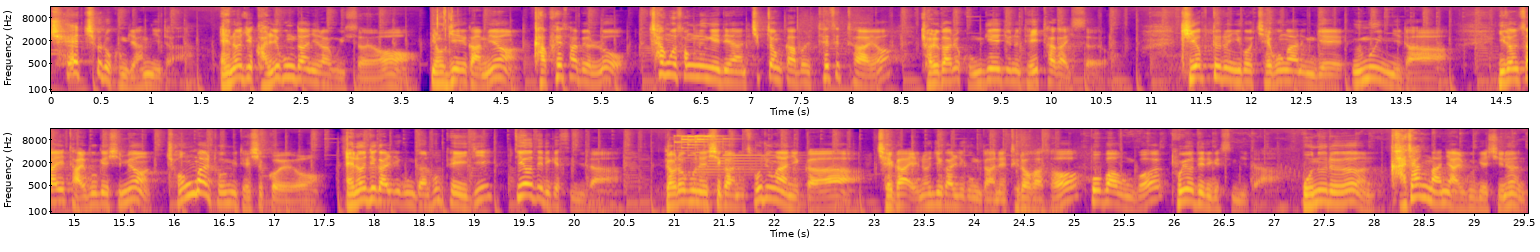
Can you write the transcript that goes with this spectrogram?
최초로 공개합니다. 에너지 관리 공단이라고 있어요. 여기에 가면 각 회사별로 창호 성능에 대한 측정값을 테스트하여 결과를 공개해주는 데이터가 있어요. 기업들은 이걸 제공하는 게 의무입니다. 이런 사이트 알고 계시면 정말 도움이 되실 거예요. 에너지 관리 공단 홈페이지 띄워드리겠습니다. 여러분의 시간은 소중하니까 제가 에너지관리공단에 들어가서 뽑아온 걸 보여드리겠습니다. 오늘은 가장 많이 알고 계시는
